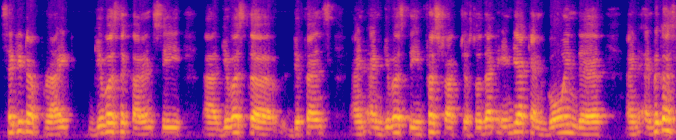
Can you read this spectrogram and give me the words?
set it up right give us the currency uh, give us the defense and and give us the infrastructure so that india can go in there and and because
